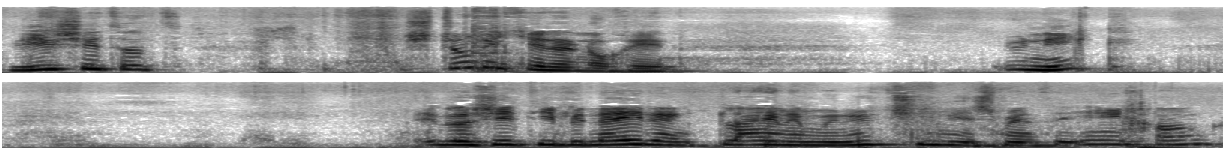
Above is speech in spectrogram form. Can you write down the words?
hier zit het stoeltje er nog in. Uniek. En dan zit hier beneden een kleine munitie met de ingang.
